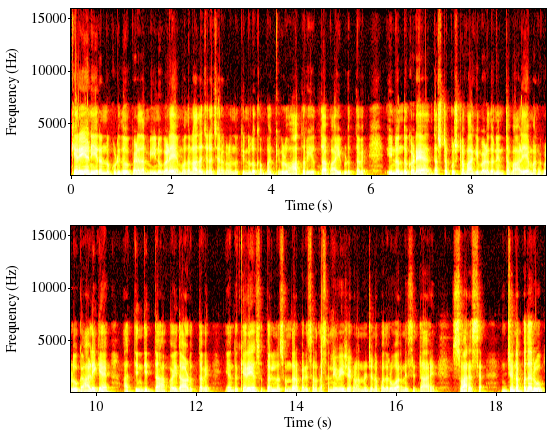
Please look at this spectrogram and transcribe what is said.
ಕೆರೆಯ ನೀರನ್ನು ಕುಡಿದು ಬೆಳೆದ ಮೀನುಗಳೇ ಮೊದಲಾದ ಜಲಚರಗಳನ್ನು ತಿನ್ನಲು ಕಬ್ಬಕ್ಕಿಗಳು ಹಾತೊರೆಯುತ್ತಾ ಬಾಯಿ ಬಿಡುತ್ತವೆ ಇನ್ನೊಂದು ಕಡೆ ದಷ್ಟಪುಷ್ಟವಾಗಿ ಬೆಳೆದು ನಿಂತ ಬಾಳೆಯ ಮರಗಳು ಗಾಳಿಗೆ ಅತ್ತಿಂದಿತ್ತ ಹೊಯ್ದಾಡುತ್ತವೆ ಎಂದು ಕೆರೆಯ ಸುತ್ತಲಿನ ಸುಂದರ ಪರಿಸರದ ಸನ್ನಿವೇಶಗಳನ್ನು ಜನಪದರು ವರ್ಣಿಸಿದ್ದಾರೆ. ಸ್ವಾರಸ್ಯ ಜನಪದರು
